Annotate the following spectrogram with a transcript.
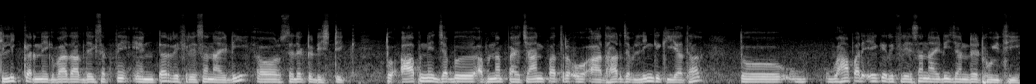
क्लिक करने के बाद आप देख सकते हैं एंटर रिफ्रेशन आईडी और सेलेक्ट डिस्ट्रिक्ट तो आपने जब अपना पहचान पत्र और आधार जब लिंक किया था तो वहाँ पर एक रिफ्रेशन आईडी जनरेट हुई थी।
